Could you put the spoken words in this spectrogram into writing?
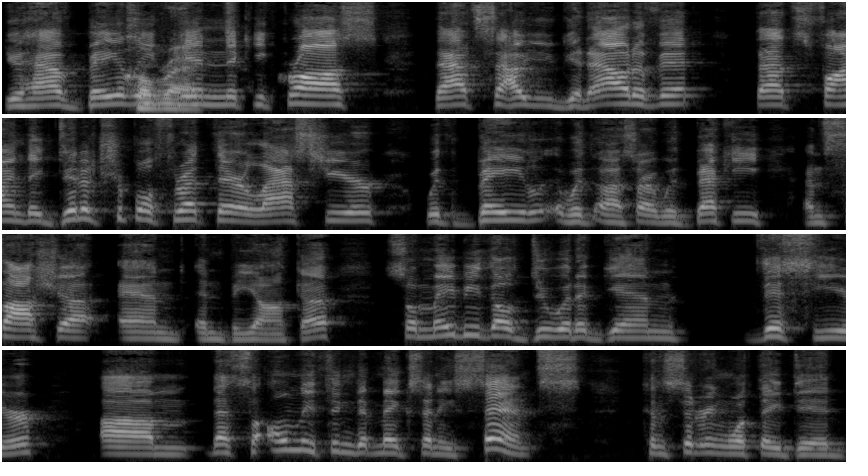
You have Bayley Correct. pin Nikki Cross. That's how you get out of it. That's fine. They did a triple threat there last year with Bayley, with uh, sorry, with Becky and Sasha and and Bianca. So maybe they'll do it again this year. Um, that's the only thing that makes any sense considering what they did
